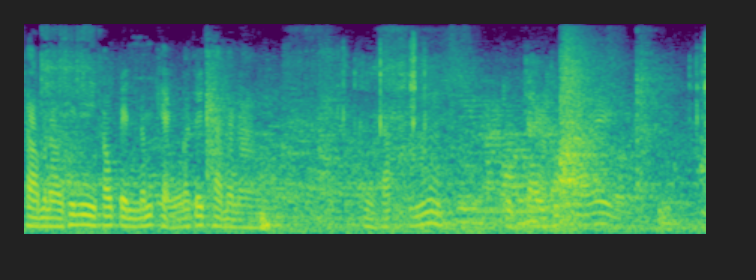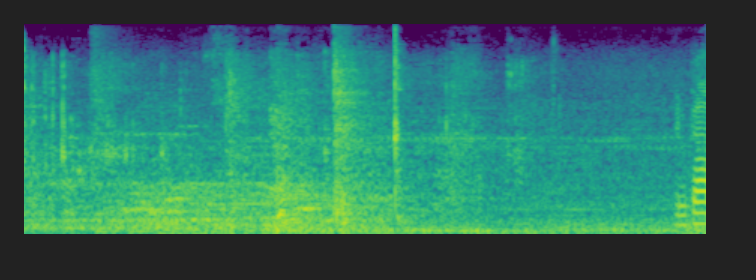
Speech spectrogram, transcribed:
ชามะนาวที่นี่เขาเป็นน้ำแข็งก็ใช้ชามะนาวนี่ครับอืมถูกใจถูกใจนั่นก็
